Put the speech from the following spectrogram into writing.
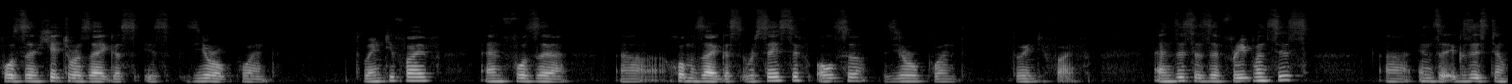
for the heterozygous is 0.25 and for the uh, homozygous recessive also 0.25 and this is the frequencies uh, in the existing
